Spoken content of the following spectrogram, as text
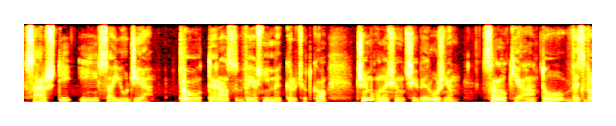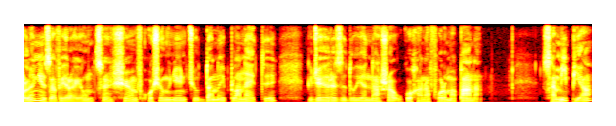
Sarshti i Sayujya. To teraz wyjaśnimy króciutko, czym one się od siebie różnią. Salokia to wyzwolenie zawierające się w osiągnięciu danej planety, gdzie rezyduje nasza ukochana forma Pana. Samipia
